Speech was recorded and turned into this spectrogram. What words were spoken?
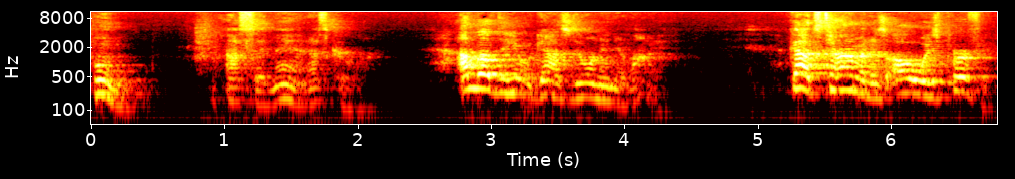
Boom. I say, man, that's cool. I love to hear what God's doing in your life. God's timing is always perfect.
